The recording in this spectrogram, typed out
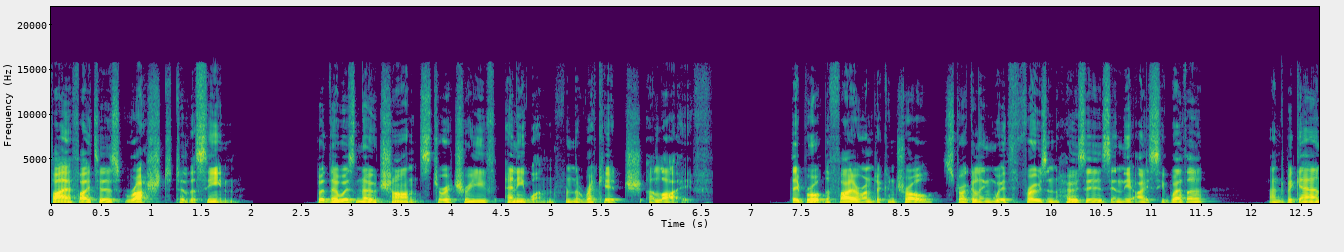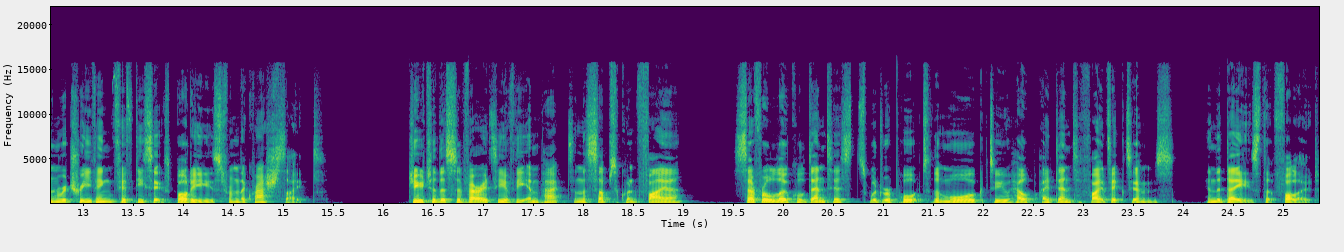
Firefighters rushed to the scene, but there was no chance to retrieve anyone from the wreckage alive. They brought the fire under control, struggling with frozen hoses in the icy weather, and began retrieving 56 bodies from the crash site. Due to the severity of the impact and the subsequent fire, several local dentists would report to the morgue to help identify victims in the days that followed.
